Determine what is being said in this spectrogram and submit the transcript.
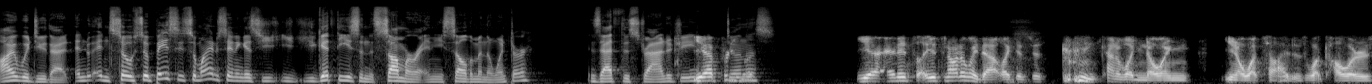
I would do that, and and so so basically, so my understanding is you, you, you get these in the summer and you sell them in the winter. Is that the strategy? Yeah, pretty doing much. this. Yeah, and it's it's not only that, like it's just kind of like knowing, you know, what sizes, what colors,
